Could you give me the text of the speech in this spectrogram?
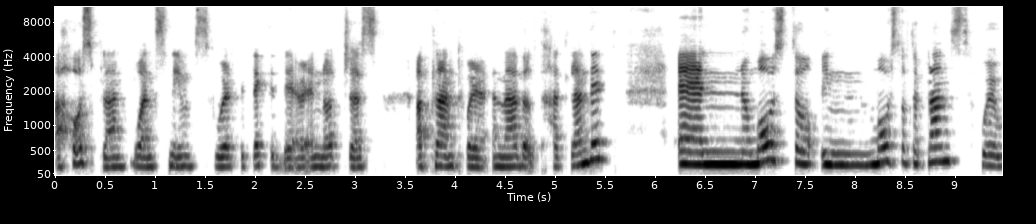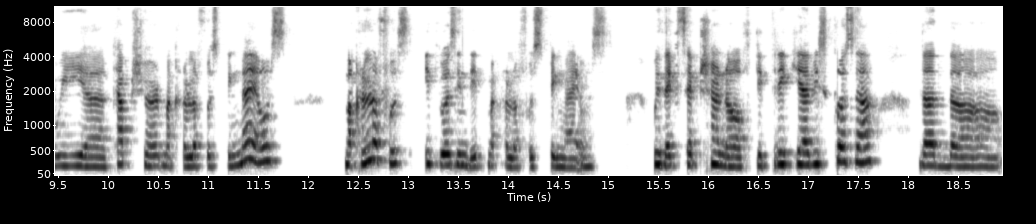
a host plant once nymphs were detected there and not just a plant where an adult had landed. And most of, in most of the plants where we uh, captured Macrolophus pygmaeus, Macrolophus, it was indeed Macrolophus pygmaeus, with the exception of the Trichia viscosa that the,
